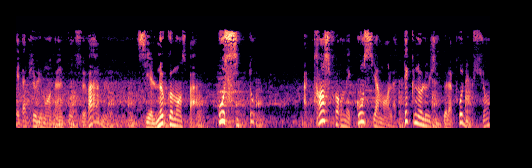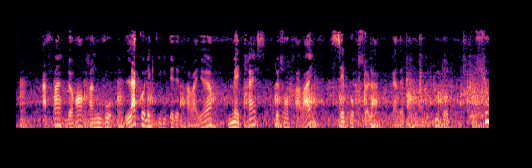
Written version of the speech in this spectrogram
est absolument inconcevable si elle ne commence pas aussitôt à transformer consciemment la technologie de la production afin de rendre à nouveau la collectivité des travailleurs maîtresse de son travail. C'est pour cela qu'indépendamment de toute autre discussion,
